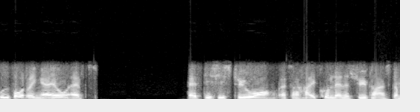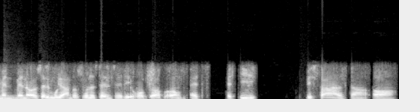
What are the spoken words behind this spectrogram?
Udfordringen er jo, at, at de sidste 20 år, altså har ikke kun landet sygeplejersker, men, men også alle mulige andre sundhedsdannelser, har de råbt op om, at, at de besparelser og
